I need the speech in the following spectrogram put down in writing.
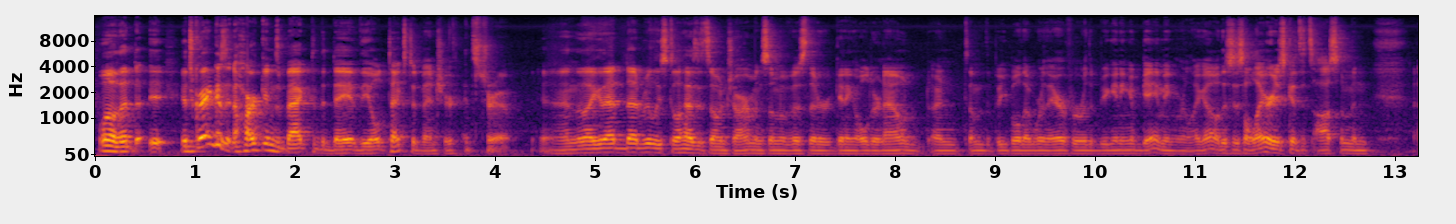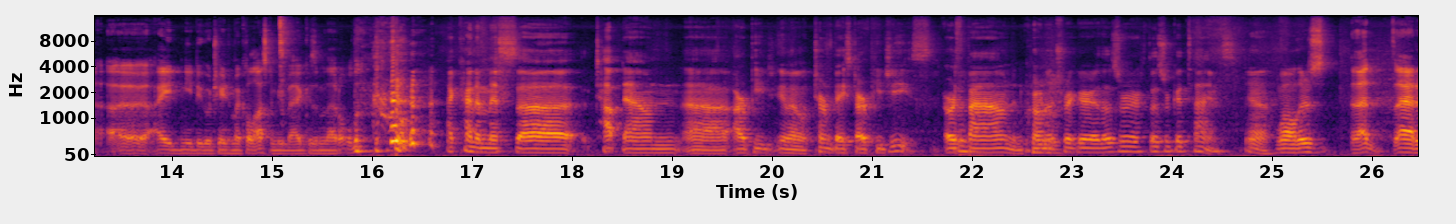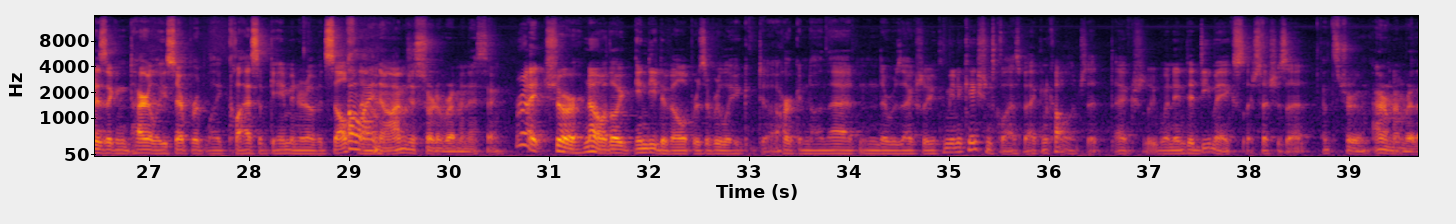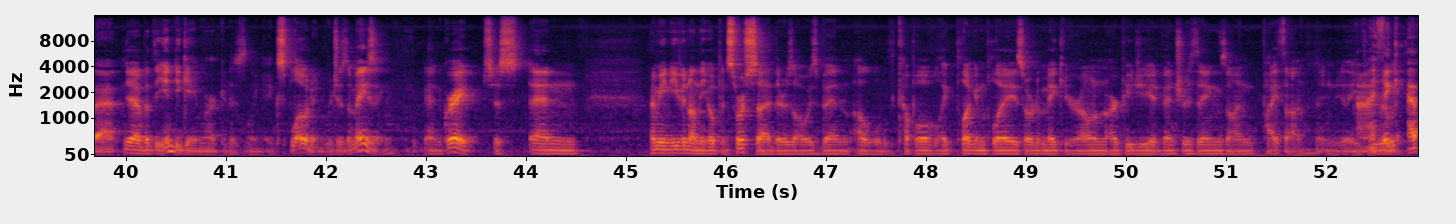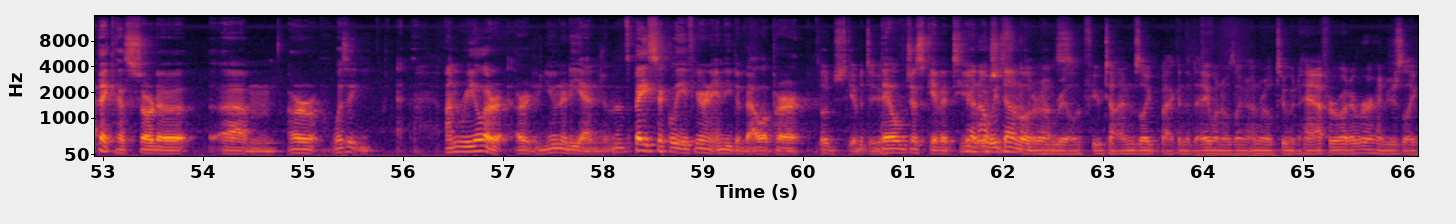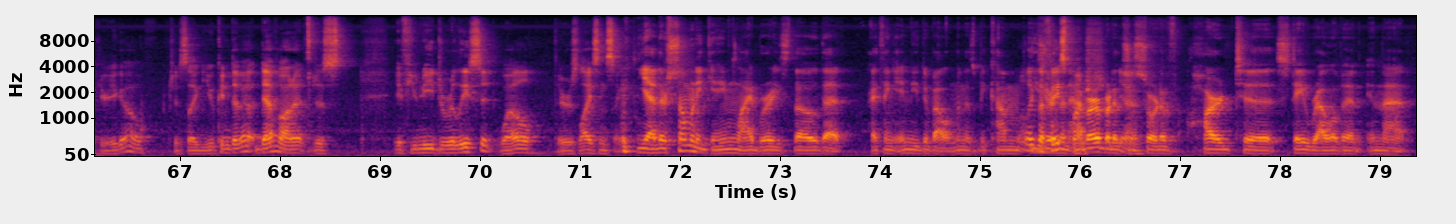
Well, that it, it's great because it harkens back to the day of the old text adventure, it's true. yeah, and like that that really still has its own charm. And some of us that are getting older now, and some of the people that were there for the beginning of gaming, were like, "Oh, this is hilarious because it's awesome," and uh, I need to go change my colostomy bag because I'm that old. I kind of miss uh, top-down uh, RPG, you know, turn-based RPGs. Earthbound and Chrono Trigger. Those were those were good times. yeah, well, there's that that is an entirely separate like class of game in and of itself. Oh, now. I know. I'm just sort of reminiscing. Right, sure. No, the indie developers have really uh, harkened on that, and there was actually a communications class back in college that actually went into demakes such- such as that. That's true. I remember that. Yeah, but the indie game market has like exploded, which is amazing and great. It's just and I mean, even on the open source side, there's always been a couple of like plug and play, sort of make your own RPG adventure things on Python. And you I really- think Epic has sort of, um, or was it Unreal or, or Unity Engine? It's basically if you're an indie developer, they'll just give it to you. they'll just give it to you. Yeah, no, we downloaded really. Unreal a few times, like back in the day when it was like Unreal two and a half or whatever, and just like here you go, just like you can dev, dev on it. Just if you need to release it, well, there's licensing. Yeah, there's so many game libraries though that I think indie development has become like easier than Punch, ever, but it's yeah. just sort of hard to stay relevant in that,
